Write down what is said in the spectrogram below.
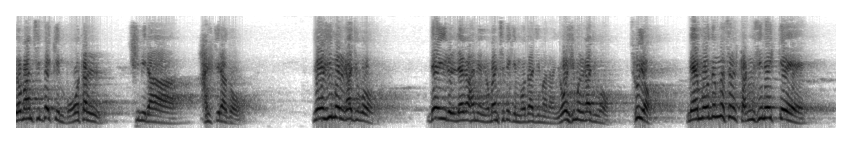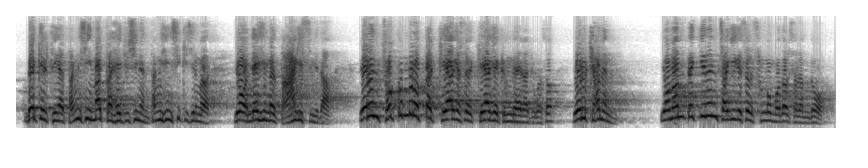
요만치 뺏기 못할 힘이라 할지라도 요 힘을 가지고 내 일을 내가 하면 요만치 뺏기 못하지만 요 힘을 가지고 주여 내 모든 것을 당신에게 맡길 테니 당신이 맡아 해주시면 당신 시키시는 거 요 내 힘을 다 하겠습니다. 이런 조건부로 딱 계약해서 계약에 근거해가지고서 요렇게 하면 요만 뺏기는 자기 것을 성공 못할 사람도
